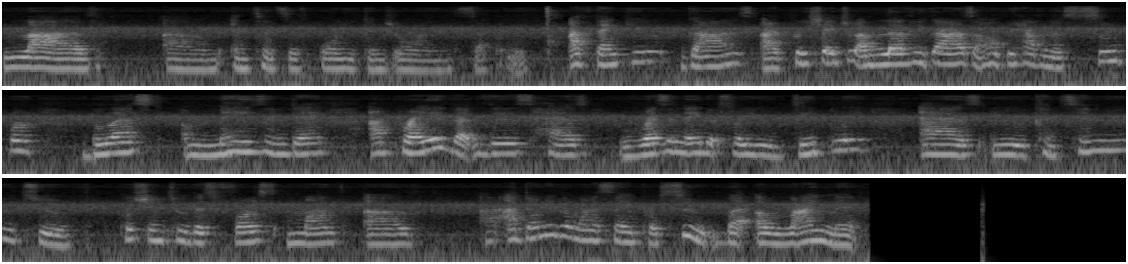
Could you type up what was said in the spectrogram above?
live um, intensive or you can join separately. I thank you guys. I appreciate you. I love you guys. I hope you're having a super blessed, amazing day. I pray that this has resonated for you deeply as you continue to push into this first month of, I don't even want to say pursuit, but alignment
